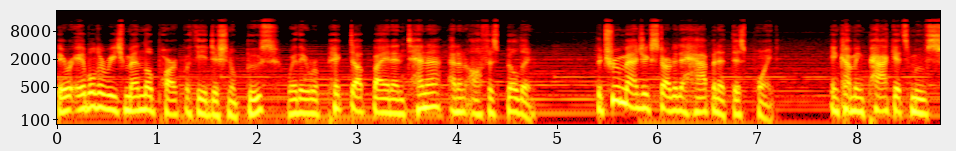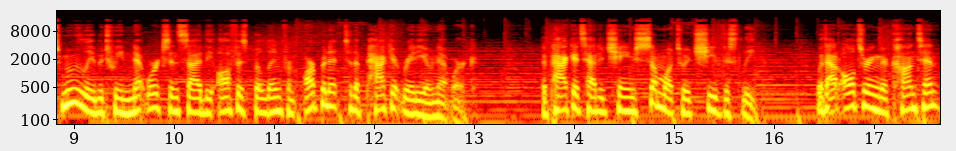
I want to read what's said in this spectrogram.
They were able to reach Menlo Park with the additional boost, where they were picked up by an antenna at an office building. The true magic started to happen at this point. Incoming packets moved smoothly between networks inside the office building from ARPANET to the packet radio network. The packets had to change somewhat to achieve this leap. Without altering their content,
